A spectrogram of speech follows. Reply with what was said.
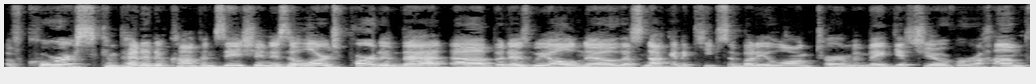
Of course, competitive compensation is a large part of that. Uh, but as we all know, that's not going to keep somebody long term. It may get you over a hump.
